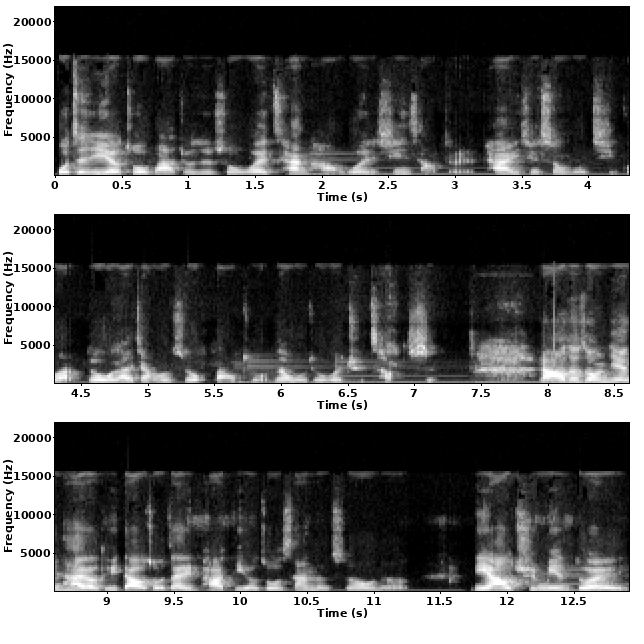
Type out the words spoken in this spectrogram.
我自己的做法就是说，我会参考我很欣赏的人他的一些生活习惯，对我来讲都是有帮助，那我就会去尝试。然后这中间他有提到说，在你爬第二座山的时候呢，你要去面对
